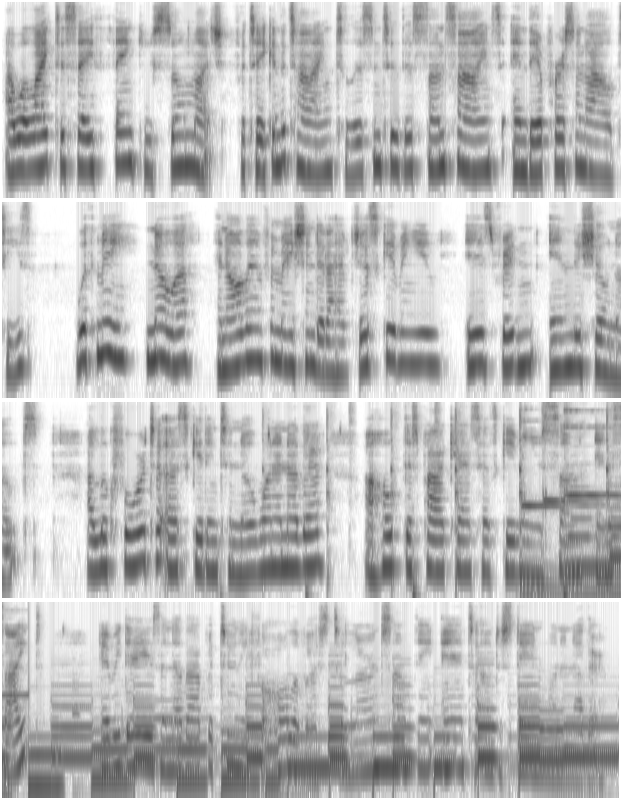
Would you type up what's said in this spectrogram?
I would like to say thank you so much for taking the time to listen to this sun signs and their personalities with me, Noah, and all the information that I have just given you is written in the show notes. I look forward to us getting to know one another. I hope this podcast has given you some insight. Every day is another opportunity for all of us to learn something and to understand one another.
